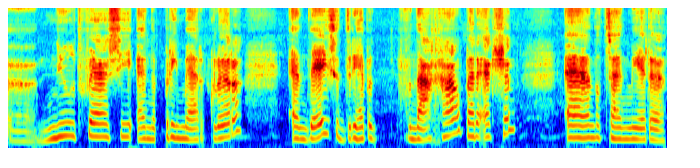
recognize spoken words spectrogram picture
uh, nude versie en de primaire kleuren. En deze drie heb ik vandaag gehaald bij de Action. En dat zijn meer de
